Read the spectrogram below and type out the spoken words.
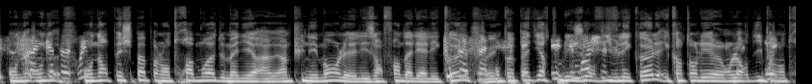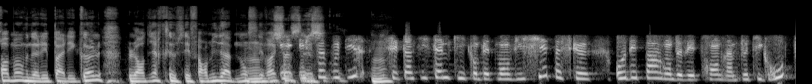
et On oui. n'empêche pas pendant trois mois de manière impunément les, les enfants d'aller à l'école. On peut pas dire Et- tous et les jours je- vive l'école et quand on, les, on leur dit Oui. pendant trois mois vous n'allez pas à l'école, leur dire que c'est formidable. Non, Mmh. c'est vrai Et, que et c'est- je peux vous dire, Hum. c'est un système qui est complètement vicié parce que au départ, on devait prendre un petit groupe,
